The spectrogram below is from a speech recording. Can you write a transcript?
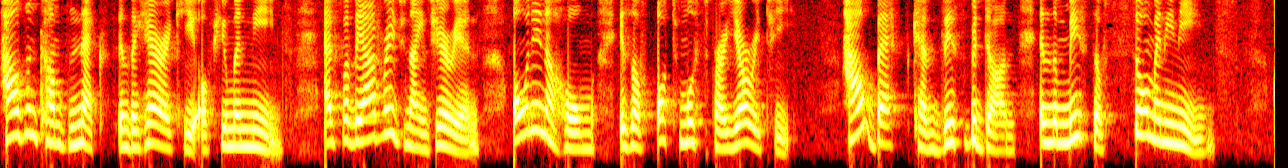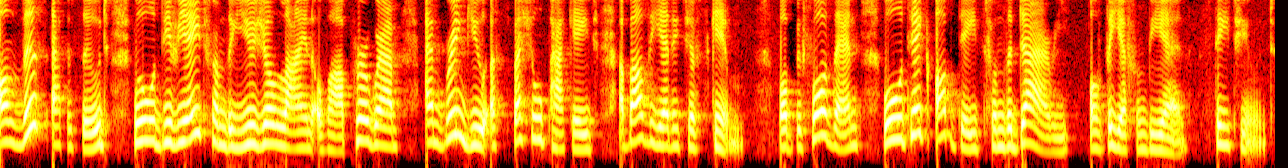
housing comes next in the hierarchy of human needs. And for the average Nigerian, owning a home is of utmost priority. How best can this be done in the midst of so many needs? On this episode, we will deviate from the usual line of our program and bring you a special package about the NHF scheme. But before then, we will take updates from the diary of the FMBN. Stay tuned.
